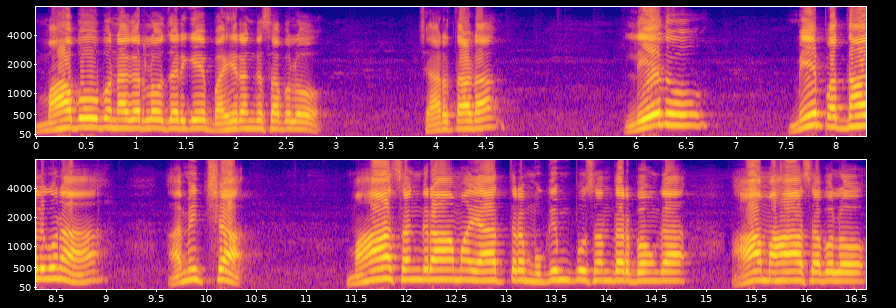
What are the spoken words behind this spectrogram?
మహబూబ్ నగర్లో జరిగే బహిరంగ సభలో చేరతాడా? లేదు. మే పద్నాలుగున అమిత్ షా మహాసంగ్రామ యాత్ర ముగింపు సందర్భంగా ఆ మహాసభలో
